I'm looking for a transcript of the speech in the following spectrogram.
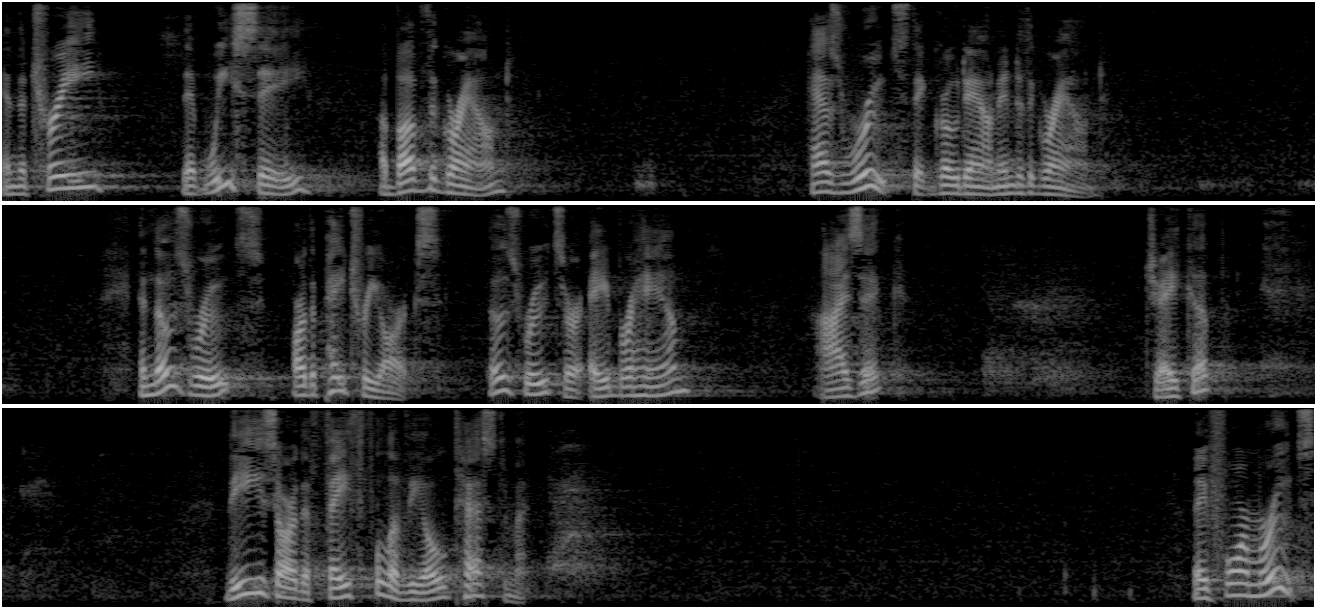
and the tree that we see above the ground has roots that grow down into the ground. And those roots are the patriarchs. Those roots are Abraham, Isaac, Jacob. These are the faithful of the Old Testament. They form roots,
